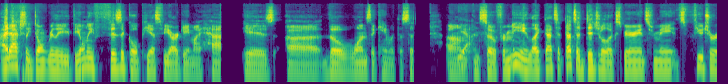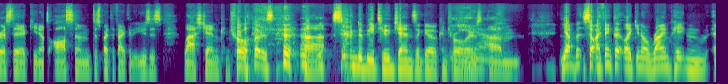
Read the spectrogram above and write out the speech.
I actually don't really. The only physical PSVR game I have is uh the ones that came with the system. Um, yeah. And so for me, like that's a, that's a digital experience for me. It's futuristic, you know, it's awesome, despite the fact that it uses last gen controllers, uh, soon to be two gens ago controllers. Yeah. Um, yeah, but so I think that like you know Ryan Payton uh,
